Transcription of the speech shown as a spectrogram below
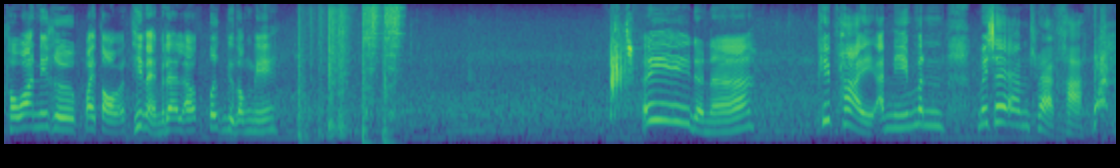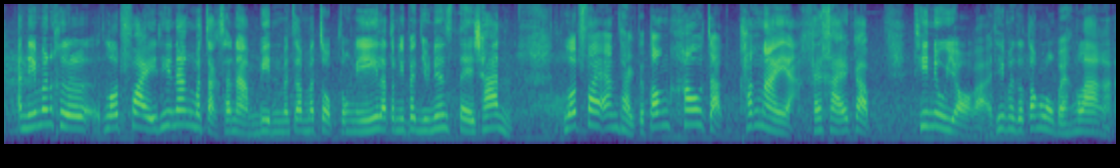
เพราะว่านี่คือไปต่อที่ไหนไม่ได้แล้ว ตึกอยู่ตรงนี้เอ้ยเดี๋ยวนะ พี่ไผ่อันนี้มันไม่ใช่ Amtrak ค่ะ อันนี้มันคือรถไฟที่นั่งมาจากสนามบิน มันจะมาจบตรงนี้ แล้วตรงนี้เป็น Union Station รถไฟ Amtrak จะต้องเข้าจากข้างในอะคล้ายๆกับที่นิวยอร์กอะที่มันจะต้องลงไปข้างล่างอะ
